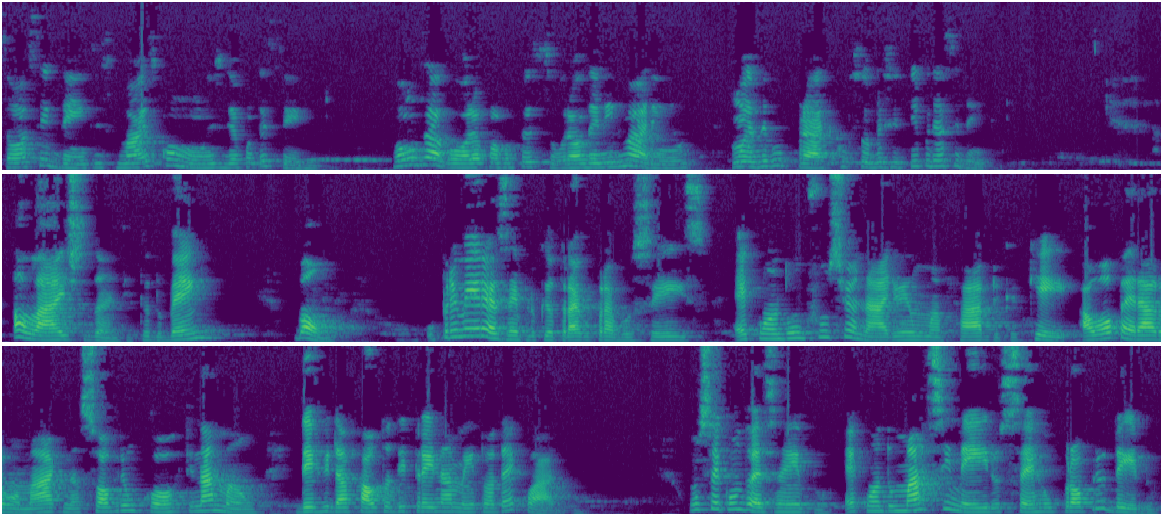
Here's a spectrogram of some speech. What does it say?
são acidentes mais comuns de acontecerem. Vamos agora com a professora Aldenir Marinho, um exemplo prático sobre esse tipo de acidente. Olá, estudante, tudo bem? Bom, o primeiro exemplo que eu trago para vocês é quando um funcionário em uma fábrica que, ao operar uma máquina, sofre um corte na mão devido à falta de treinamento adequado. Um segundo exemplo é quando o marceneiro serra o próprio dedo,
